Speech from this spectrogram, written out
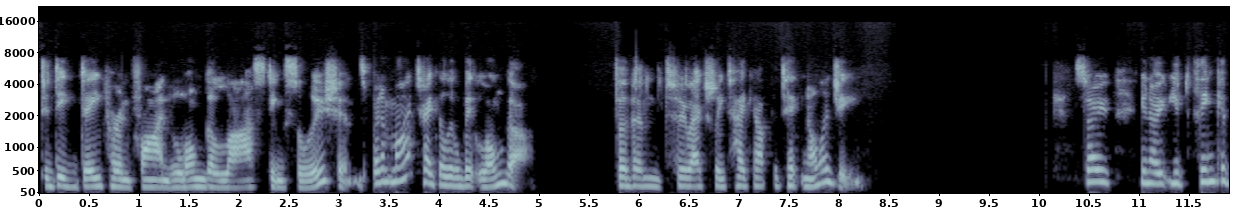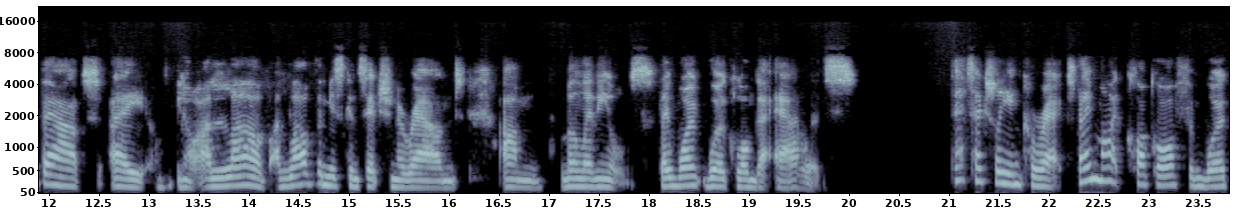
to dig deeper and find longer lasting solutions. But it might take a little bit longer for them to actually take up the technology. So, you know, you think about a, you know, I love, I love the misconception around um, millennials. They won't work longer hours. That's actually incorrect. They might clock off and work,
